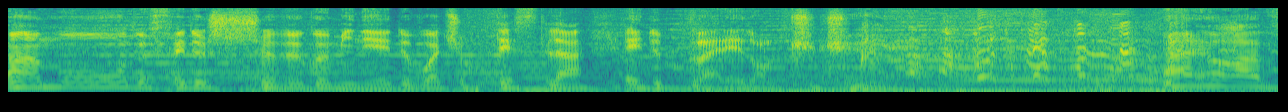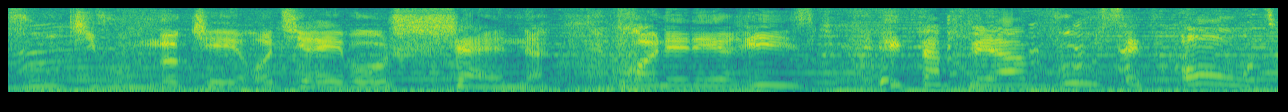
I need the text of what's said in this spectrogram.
Un monde fait de cheveux gominés, de voitures Tesla et de balais dans le cucu. Alors à vous qui vous moquez, retirez vos chaînes, prenez des risques et tapez à vous cette honte.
